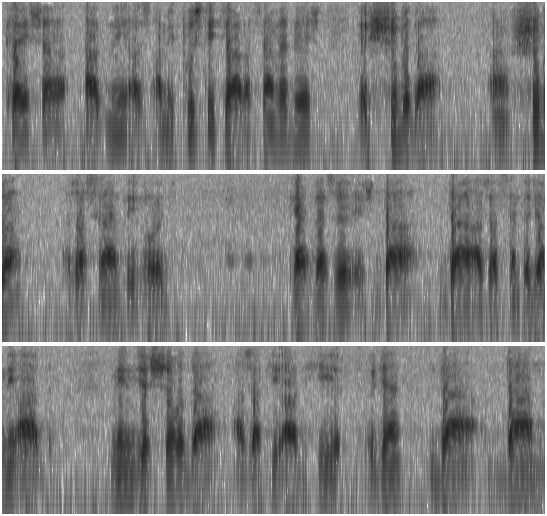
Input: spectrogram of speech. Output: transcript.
Klésa, Agni, az, ami pusztítja el a szenvedést, és Subada. Suba, az azt jelenti, hogy kedvező, és Da. Da az azt jelenti, hogy ami ad mint Yashoda, az, aki ad hírt, ugye? Da, dan,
